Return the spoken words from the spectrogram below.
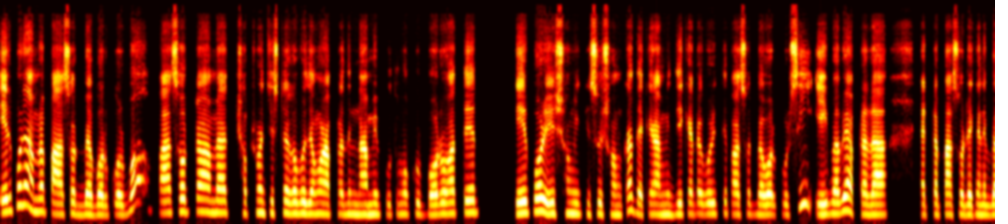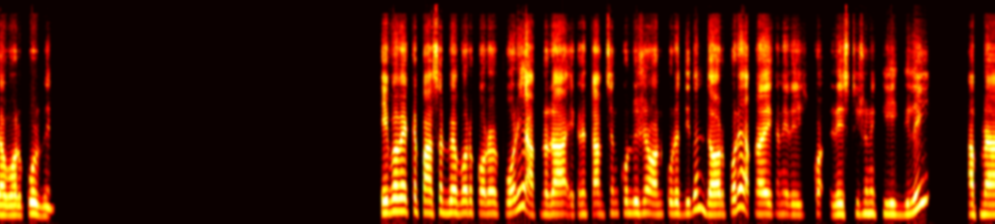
এরপরে আমরা পাসওয়ার্ড ব্যবহার করব। পাসওয়ার্ডটা আমরা সবসময় চেষ্টা করব যেমন আপনাদের নামে ১ম অক্ষর বড় হাতের, এরপর এর সঙ্গে কিছু সংখ্যা। দেখেন আমি যে ক্যাটাগরিতে পাসওয়ার্ড ব্যবহার করছি এইভাবে আপনারা একটা পাসওয়ার্ড এখানে ব্যবহার করবেন। এভাবে একটা পাসওয়ার্ড ব্যবহার করার পরে আপনারা এখানে টার্মস অ্যান্ড কন্ডিশন অন করে দিবেন। দেওয়ার পরে আপনারা এখানে রেজিস্ট্রেশন ক্লিক দিলেই আপনার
